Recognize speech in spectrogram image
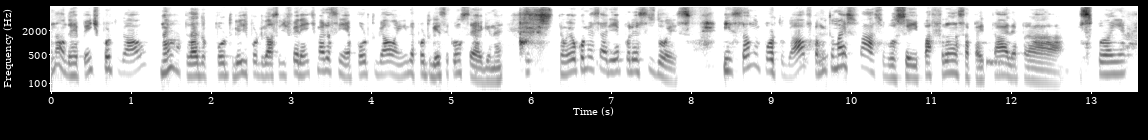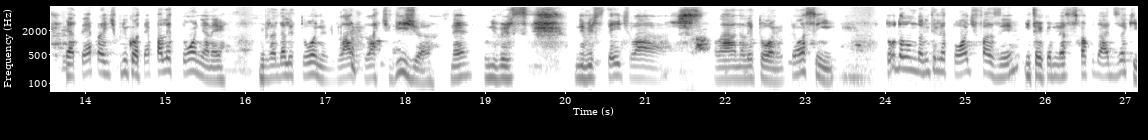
Não, de repente Portugal, né? Apesar do português de Portugal ser diferente, mas assim, é Portugal ainda, português você consegue, né? Então eu começaria por esses dois. Estando em Portugal, fica muito mais fácil você ir para França, para Itália, para Espanha, e até para a gente brincou até para Letônia, né? Universidade da Letônia, Latvija, né? Univers lá, lá na Letônia. Então, assim, todo aluno da Uninter ele pode fazer intercâmbio nessas faculdades aqui.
